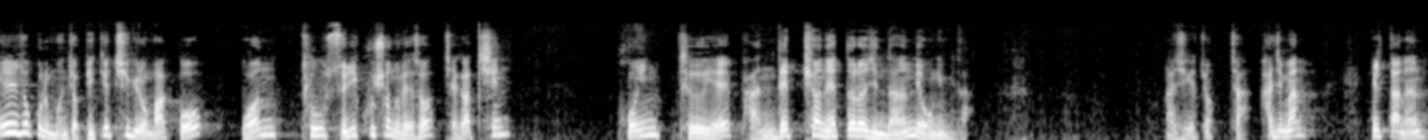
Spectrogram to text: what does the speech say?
1적구를 먼저 비껴치기로 맞고 1, 2, 3 쿠션으로 해서 제가 친 포인트의 반대편에 떨어진다는 내용입니다. 아시겠죠? 자, 하지만 일단은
